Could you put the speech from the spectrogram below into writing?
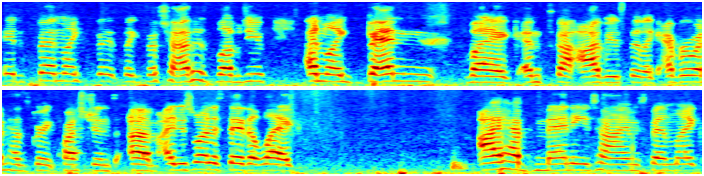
It's been like the like the chat has loved you, and like Ben, like and Scott, obviously, like everyone has great questions. Um, I just want to say that like I have many times been like,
